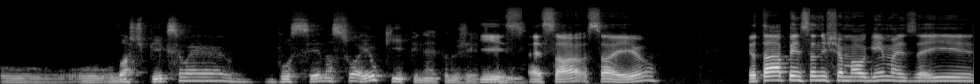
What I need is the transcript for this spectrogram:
o, o Lost Pixel é você na sua equipe, né? Pelo jeito. Isso, é só, só eu. Eu tava pensando em chamar alguém, mas aí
